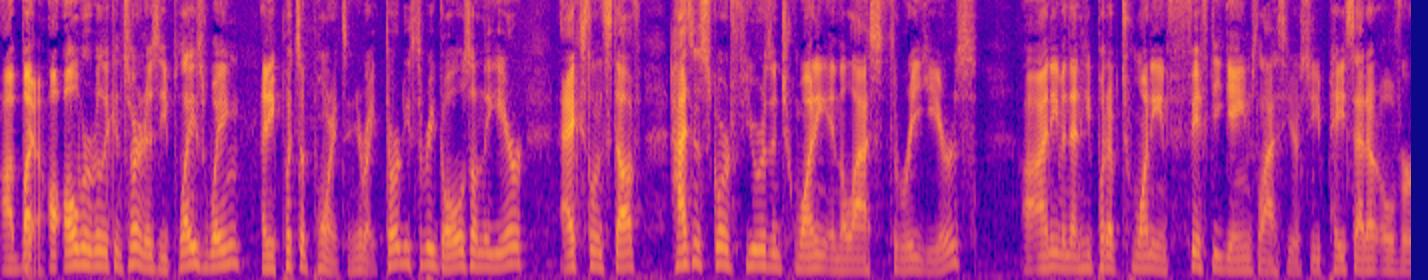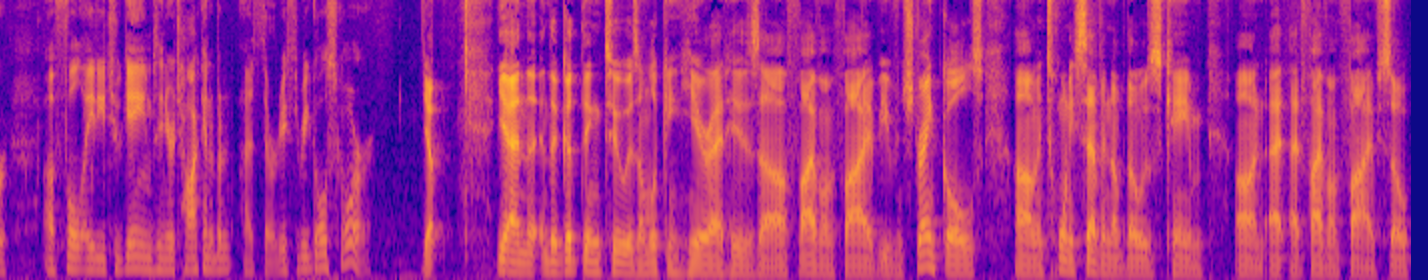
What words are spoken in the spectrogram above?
Uh, but Yeah. all, we're really concerned is he plays wing and he puts up points. And you're right, 33 goals on the year, excellent stuff. Hasn't scored fewer than 20 in the last three years. Uh, and even then, he put up 20 in 50 games last year. So you pace that out over a full 82 games, and you're talking about a 33 goal scorer. Yep. Yeah, and the, and the good thing too is I'm looking here at his uh, five on five even strength goals, um, and 27 of those came on at, at five on five. So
